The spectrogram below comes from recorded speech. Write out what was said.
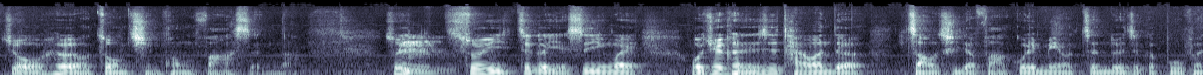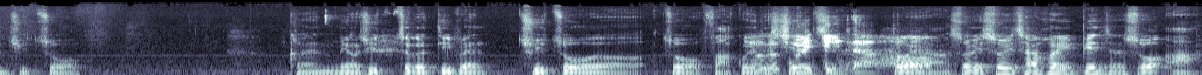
就会有这种情况发生啊。所以、嗯所以这个也是因为，我觉得可能是台湾的早期的法规没有针对这个部分去做，可能没有去这个地方去做做法规的限制。对啊，所以所以才会变成说啊，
